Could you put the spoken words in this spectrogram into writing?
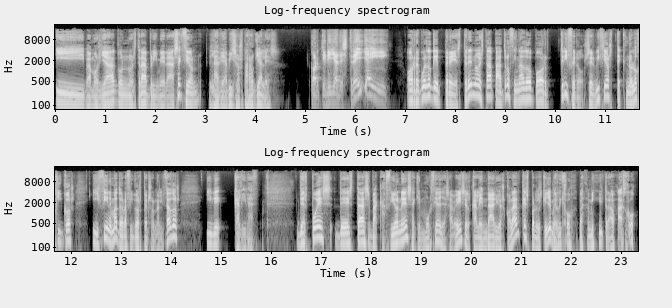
Y vamos ya con nuestra primera sección, la de avisos parroquiales. Cortinilla de estrella y... Os recuerdo que Preestreno está patrocinado por Trífero, servicios tecnológicos y cinematográficos personalizados y de calidad. Después de estas vacaciones aquí en Murcia, ya sabéis, el calendario escolar, que es por el que yo me rijo para mi trabajo,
